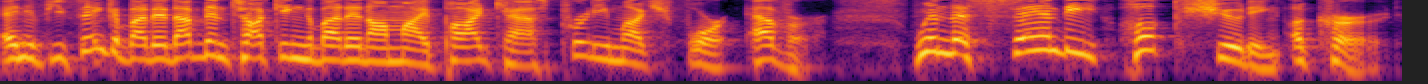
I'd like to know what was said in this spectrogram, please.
And if you think about it, I've been talking about it on my podcast pretty much forever. When the Sandy Hook shooting occurred,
